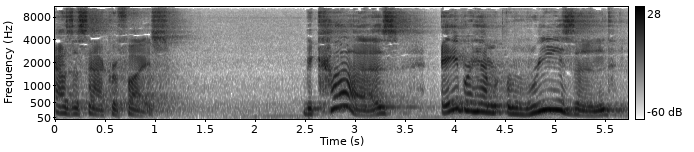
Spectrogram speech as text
as a sacrifice. Because Abraham reasoned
